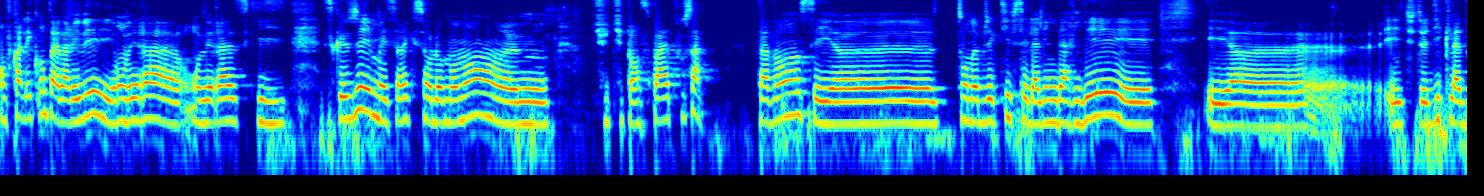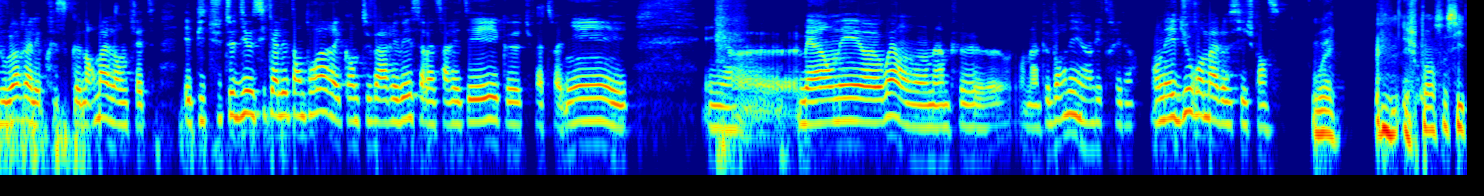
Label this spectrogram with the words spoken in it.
on, fera les comptes à l'arrivée et on verra, on verra ce qui, ce que j'ai. Mais c'est vrai que sur le moment, tu, tu penses pas à tout ça t'avances et euh, ton objectif c'est la ligne d'arrivée et et, euh, et tu te dis que la douleur elle est presque normale en fait. Et puis tu te dis aussi qu'elle est temporaire et quand tu vas arriver ça va s'arrêter que tu vas te soigner euh, mais on est euh, ouais on, est un peu on est un peu borné hein, les trailers. On est dur au mal aussi je pense. Ouais Je pense aussi.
